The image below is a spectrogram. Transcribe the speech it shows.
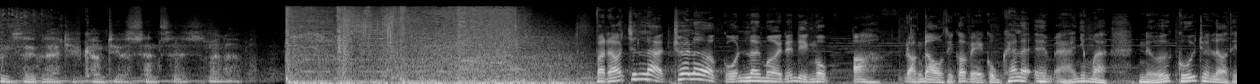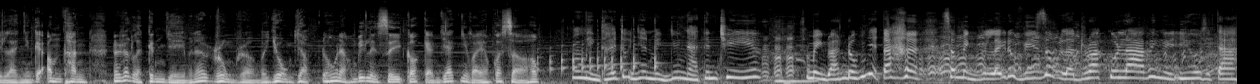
I'm so glad you've come to your senses, my love. Và đó chính là trailer của Lời mời đến địa ngục. À, đoạn đầu thì có vẻ cũng khá là êm ả nhưng mà nửa cuối trailer thì là những cái âm thanh nó rất là kinh dị và nó rùng rợn và dồn dập đúng không nào? Không biết Linh Si có cảm giác như vậy không? Có sợ không? mình thấy tự nhiên mình như nhà tiên tri á mình đoán đúng vậy ta sao mình lấy được ví dụ là Dracula với người yêu vậy ta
